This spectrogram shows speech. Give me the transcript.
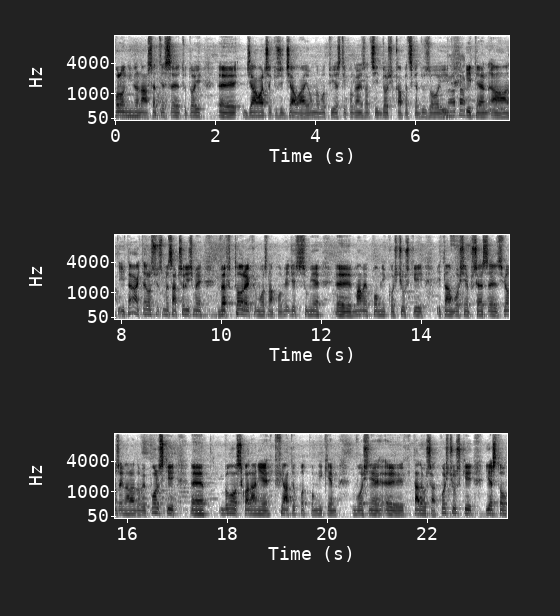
polonijne nasze, też e, tutaj e, działacze, którzy działają, no bo tu jest tych organizacji dość kapeckie dużo i, No tak. i ten, a, i tak, teraz już my zaczęliśmy we wtorek, można powiedzieć, w sumie e, mamy pomnik Kościuszki i tam właśnie przez e, Związek Narodowy Polski e, było składanie kwiatów pod pomnikiem właśnie y, Tadeusza Kościuszki. Jest to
